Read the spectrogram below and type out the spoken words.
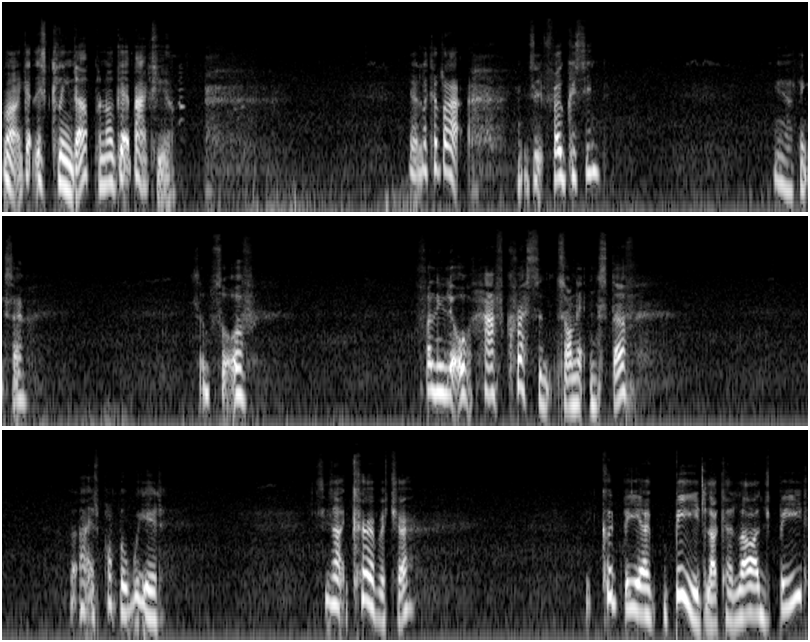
Right, get this cleaned up and I'll get back to you. Yeah, look at that. Is it focusing? Yeah, I think so. Some sort of funny little half crescents on it and stuff. But that is proper weird. See that curvature? It could be a bead, like a large bead.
